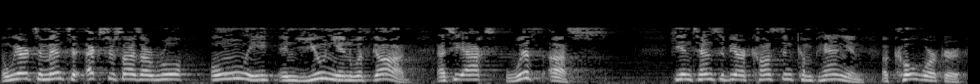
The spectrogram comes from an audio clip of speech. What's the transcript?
And we are to meant to exercise our rule only in union with God, as He acts with us. He intends to be our constant companion, a co worker,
